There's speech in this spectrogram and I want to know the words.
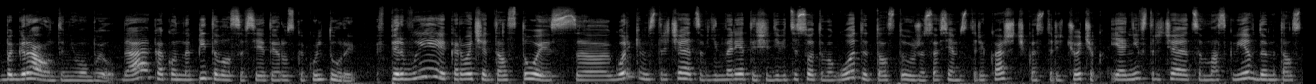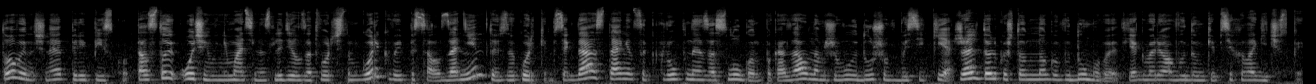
бэкграунд у него был, да? Как он напитывался всей этой русской культурой. Впервые, короче, Толстой с э, Горьким встречается встречаются в январе 1900 года, Толстой уже совсем старикашечка, старичочек, и они встречаются в Москве в доме Толстого и начинают переписку. Толстой очень внимательно следил за творчеством Горького и писал, за ним, то есть за Горьким, всегда останется крупная заслуга, он показал нам живую душу в босике. Жаль только, что он много выдумывает, я говорю о выдумке психологической.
